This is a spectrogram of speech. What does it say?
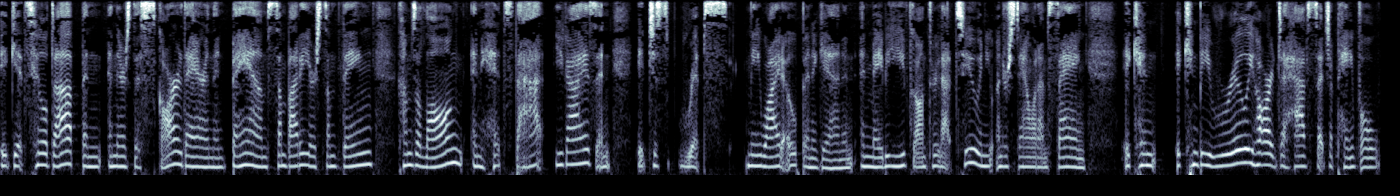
it gets healed up and, and there's this scar there and then bam, somebody or something comes along and hits that, you guys, and it just rips me wide open again. And, and maybe you've gone through that too and you understand what I'm saying. It can, it can be really hard to have such a painful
